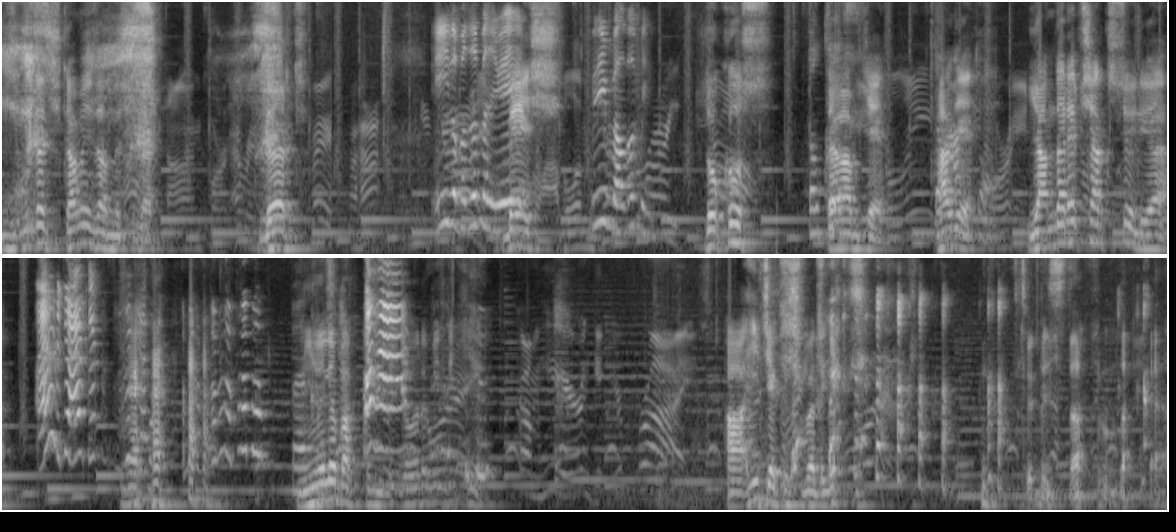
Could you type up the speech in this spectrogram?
biz buradan çıkamayız anlaşılan. 4, İyi baba da 5, İyi baba bir. 9. Dokuz. Devam ki. Hadi. Yanda rap şarkı söylüyor ha. Niye öyle baktın? Doğru bildik ki. Aa hiç yakışmadı gerçekten. Tövbe estağfurullah ya.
